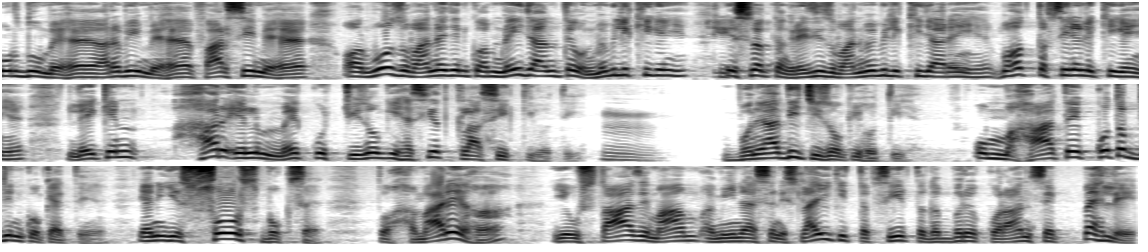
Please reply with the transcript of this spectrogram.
اردو میں ہیں عربی میں ہیں فارسی میں ہیں اور وہ زبانیں جن کو ہم نہیں جانتے ان میں بھی لکھی گئی ہیں۔ اس وقت انگریزی زبان میں بھی لکھی جا رہی ہیں بہت تفسیریں لکھی گئی ہیں لیکن ہر علم میں کچھ چیزوں کی حیثیت کلاسیک کی ہوتی ہے۔ بنیادی چیزوں کی ہوتی ہے۔ وہ محات کتب جن کو کہتے ہیں یعنی یہ سورس بکس ہے۔ تو ہمارے ہاں یہ استاذ امام امین احسن اسلائی کی تفسیر تدبر قرآن سے پہلے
